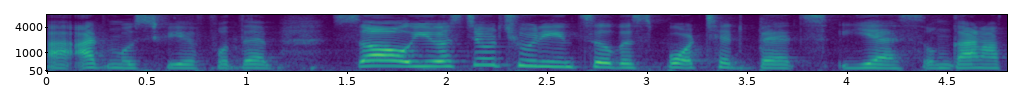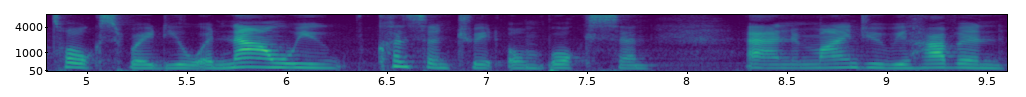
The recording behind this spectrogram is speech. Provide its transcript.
uh, atmosphere for them. So you are still tuning into the Sported Bets, yes, on Ghana Talks Radio, and now we concentrate on boxing. And mind you, we're having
